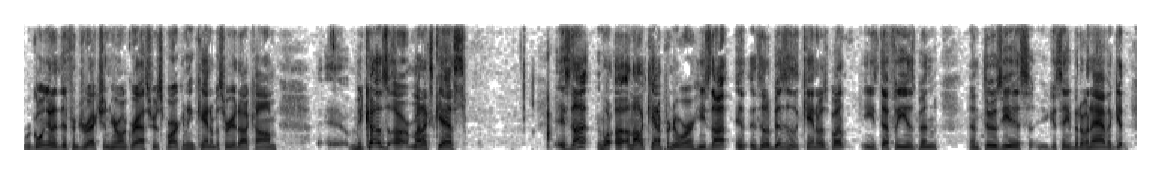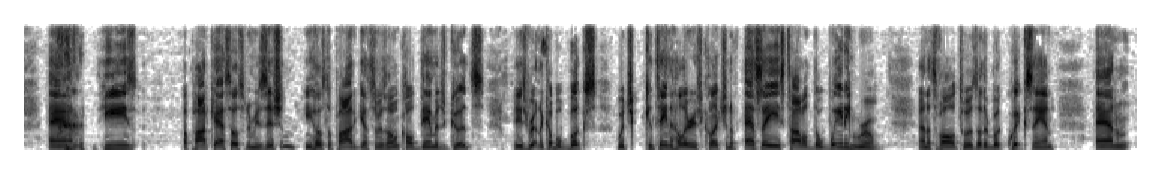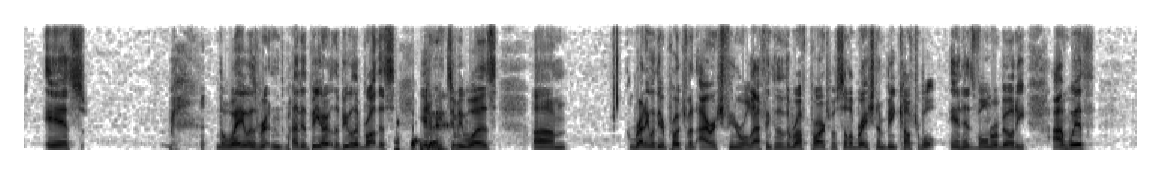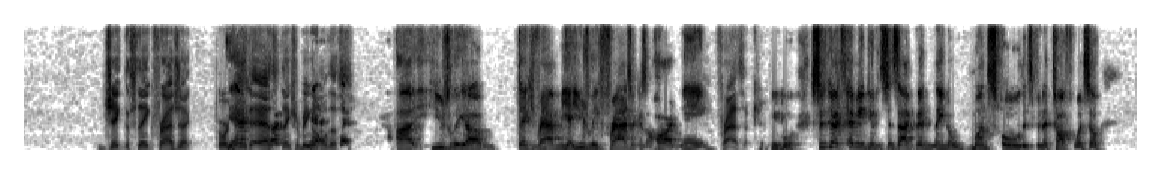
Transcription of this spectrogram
We're going in a different direction here on grassroots marketing, cannabisradio.com. Because uh, my next guest is not uh, not a cannapreneur. He's not in, into the business of cannabis, but he's definitely has been enthusiast. You could say a bit of an advocate, and he's a podcast host and a musician. He hosts a podcast of his own called Damaged Goods. He's written a couple books which contain a hilarious collection of essays titled The Waiting Room, and it's followed to his other book Quicksand. And it's the way it was written by the PR, the people that brought this interview to me was um, writing with the approach of an Irish funeral, laughing through the rough parts with celebration and being comfortable in his vulnerability. I'm with Jake the Snake Frazek or yeah, Jake the S. Thanks for being yeah, on with us. Uh, usually, um, thank you for having me. Yeah, usually Frazek is a hard name. Frazek. People. Since I mean, dude, since I've been you know months old, it's been a tough one. So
